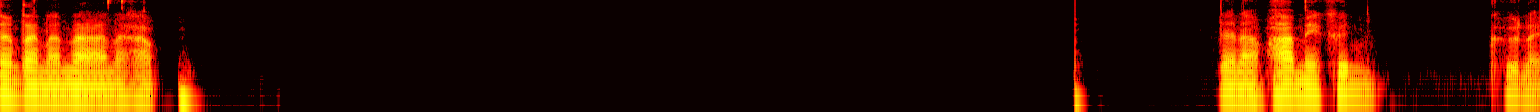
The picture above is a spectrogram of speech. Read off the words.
ต่างๆนานานะครับเดี๋ยวนะภาพไม่ขึ้นคืออะไร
